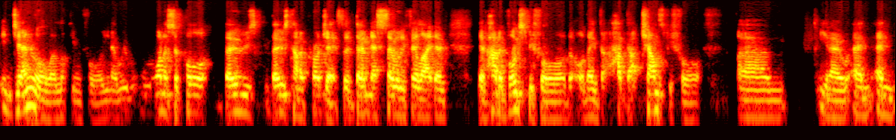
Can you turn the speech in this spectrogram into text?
in general are looking for. You know, we, we want to support those those kind of projects that don't necessarily feel like they've they've had a voice before or they've had that chance before. Um, you know, and and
